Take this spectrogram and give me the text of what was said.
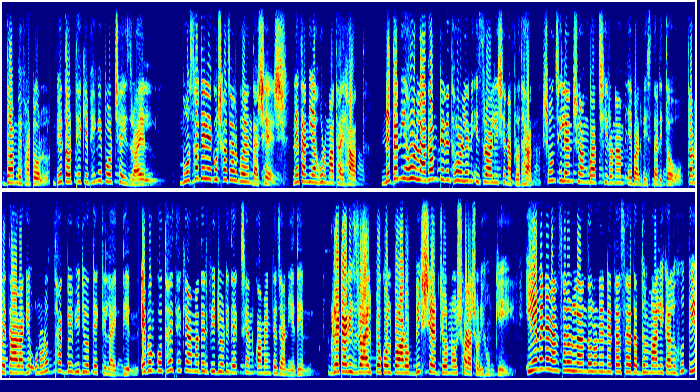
দম্বে ফাটল। ভেতর থেকে ভেঙে পড়ছে ইসরায়েল। মোসাদের একুশ হাজার গোয়েন্দা শেষ। নেতানিয়াহুর মাথায় হাত। নেতানিয়াহুর লাগাম টেনে ধরলেন ইসরায়েলি সেনাপ্রধান। শুনছিলেন সংবাদ শিরোনাম এবার বিস্তারিত। তবে তার আগে অনুরোধ থাকবে ভিডিওতে একটি লাইক দিন এবং কোথায় থেকে আমাদের ভিডিওটি দেখছেন কমেন্টে জানিয়ে দিন। গ্রেটার ইসরায়েল প্রকল্প আরব বিশ্বের জন্য সরাসরি হুমকি। ইয়েমেনের আনসারুল্লাহ আন্দোলনের নেতা সৈয়দ আব্দুল মালিক আল হুতি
